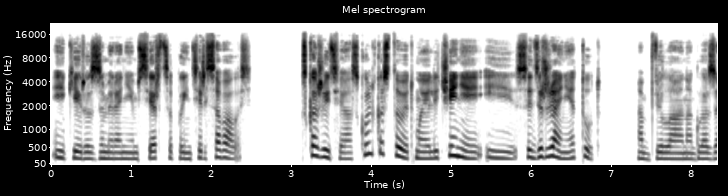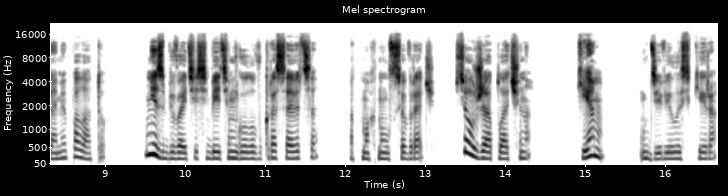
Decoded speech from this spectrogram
и Кира с замиранием сердца поинтересовалась. «Скажите, а сколько стоит мое лечение и содержание тут?» — обвела она глазами палату. «Не забивайте себе этим голову, красавица», — отмахнулся врач. «Все уже оплачено». «Кем?» — удивилась Кира.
